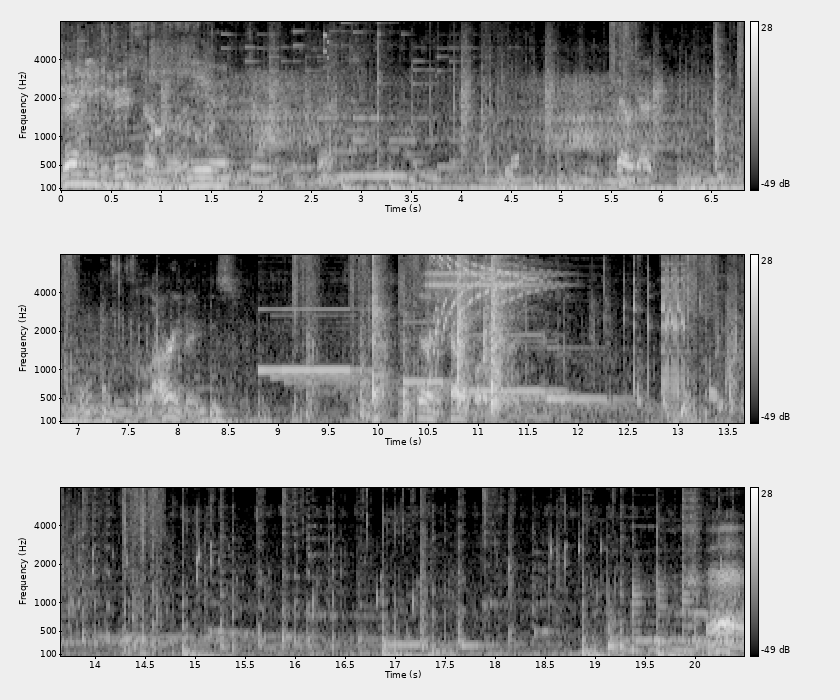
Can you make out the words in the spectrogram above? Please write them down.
gonna need to do some weird jumping There we go. Ooh, Ferrari boots. Teleport. Uh.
